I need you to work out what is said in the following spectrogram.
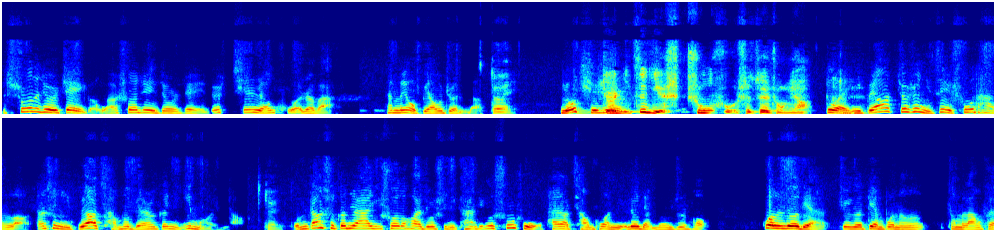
说的就是这个，我要说这就是这个，就是其实人活着吧，他没有标准的，对，尤其是就是你自己舒服是最重要。对你不要就是你自己舒坦了，但是你不要强迫别人跟你一模一样。对，我们当时跟这阿姨说的话就是，你看这个叔叔他要强迫你六点钟之后，过了六点这个店不能这么浪费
